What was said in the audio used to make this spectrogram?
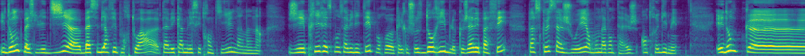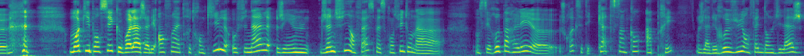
Et donc, bah, je lui ai dit, euh, bah, c'est bien fait pour toi, t'avais qu'à me laisser tranquille, nan, J'ai pris responsabilité pour euh, quelque chose d'horrible que j'avais pas fait, parce que ça jouait en mon avantage, entre guillemets. Et donc, euh, moi qui pensais que voilà, j'allais enfin être tranquille, au final, j'ai une jeune fille en face, parce qu'ensuite, on a... On s'est reparlé, je crois que c'était 4-5 ans après. Je l'avais revue, en fait, dans le village,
